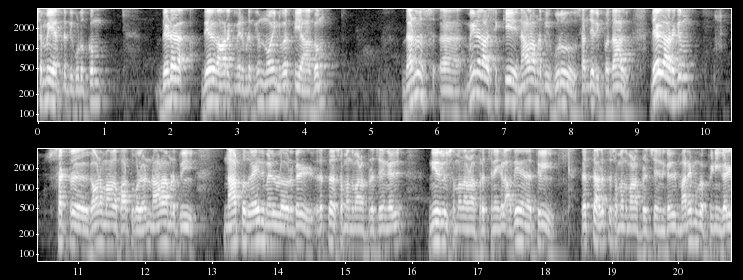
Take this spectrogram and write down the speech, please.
செம்மை ஏற்படுத்தி கொடுக்கும். திட தேக ஆரோக்கியம் ஏற்படுத்தி நோய் நிவர்த்தி ஆகும் தனுஷ் மீனராசிக்கு நாலாம் இடத்தில் குரு சஞ்சரிப்பதால் தேக ஆரோக்கியம் சற்று கவனமாக பார்த்துக்கொள்ள வேண்டும். நாலாம் இடத்தில் நாற்பது வயது மேலுள்ளவர்கள் இரத்த சம்பந்தமான பிரச்சனைகள் நீரிழிவு சம்பந்தமான பிரச்சனைகள் அதே நேரத்தில் இரத்த அழுத்த சம்பந்தமான பிரச்சனைகள் மறைமுக பிணிகள்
